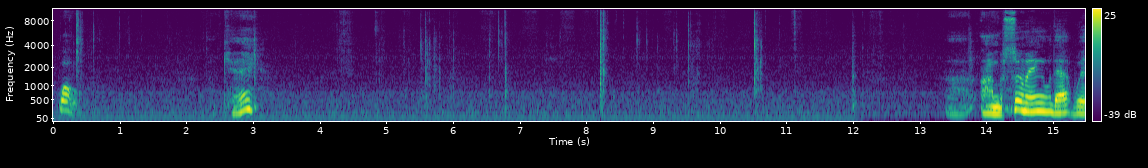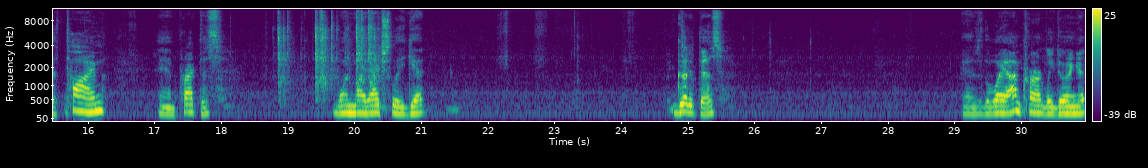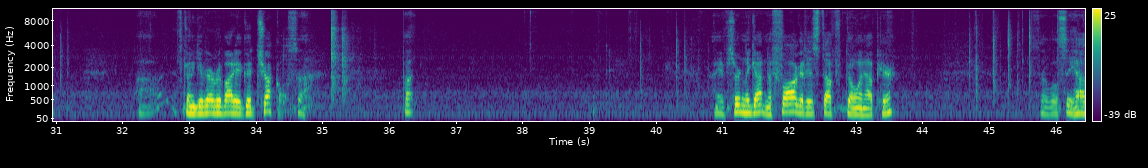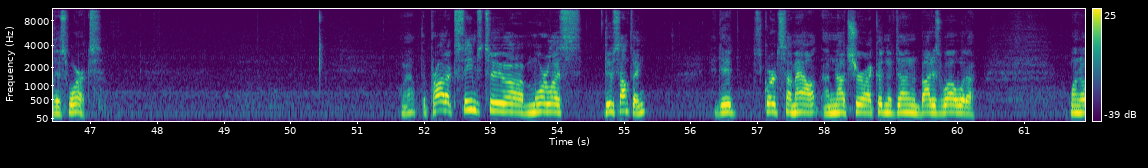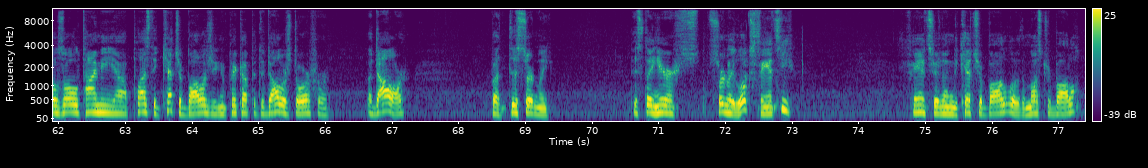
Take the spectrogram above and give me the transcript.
Whoa. Okay. Uh, I'm assuming that with time and practice one might actually get good at this. As the way I'm currently doing it uh, it's going to give everybody a good chuckle so. But I have certainly gotten a fog of this stuff going up here. So we'll see how this works Well, the product seems to uh, more or less do something. It did squirt some out. I'm not sure I couldn't have done about as well with a one of those old-timey uh, plastic ketchup bottles you can pick up at the dollar store for a dollar. But this certainly, this thing here certainly looks fancy. fancier than the ketchup bottle or the mustard bottle.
